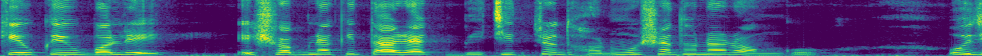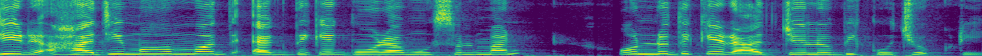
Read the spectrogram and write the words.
কেউ কেউ বলে এসব নাকি তার এক বিচিত্র ধর্মসাধনার অঙ্গ। উজির হাজি মোহাম্মদ একদিকে গোঁড়া মুসলমান, অন্যদিকে রাজ্যলোভী কুচকরি।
